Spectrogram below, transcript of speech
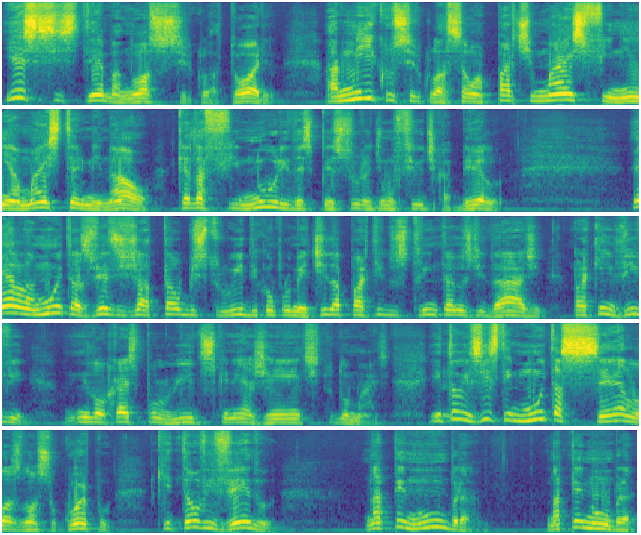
E esse sistema nosso circulatório, a microcirculação, a parte mais fininha, mais terminal, que é da finura e da espessura de um fio de cabelo, ela muitas vezes já está obstruída e comprometida a partir dos 30 anos de idade, para quem vive em locais poluídos, que nem a gente tudo mais. Então existem muitas células no nosso corpo que estão vivendo na penumbra, na penumbra,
